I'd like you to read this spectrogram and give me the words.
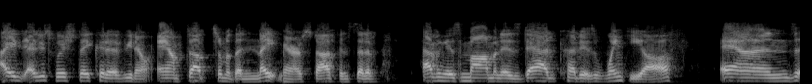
I, I just wish they could have, you know, amped up some of the nightmare stuff instead of having his mom and his dad cut his winky off and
